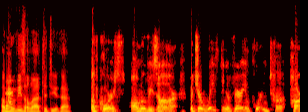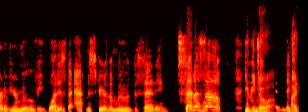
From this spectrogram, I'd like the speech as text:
A That- movie's allowed to do that. Of course, all movies are, but you're wasting a very important to- part of your movie. What is the atmosphere, the mood, the setting? Set us Well, up. You can you know. I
